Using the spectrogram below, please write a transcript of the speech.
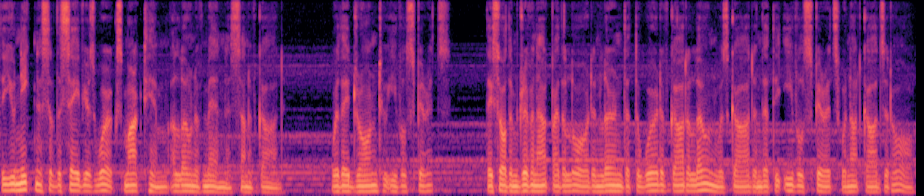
The uniqueness of the Saviour's works marked him, alone of men, as Son of God. Were they drawn to evil spirits? They saw them driven out by the Lord and learned that the Word of God alone was God and that the evil spirits were not gods at all.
